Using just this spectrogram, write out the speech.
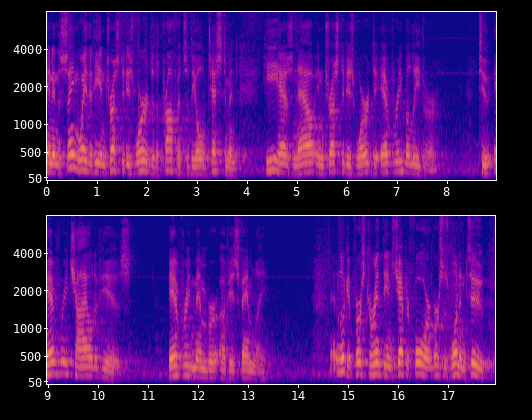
And in the same way that he entrusted his word to the prophets of the Old Testament, He has now entrusted His word to every believer, to every child of His, every member of His family. Look at 1 Corinthians chapter 4 verses 1 and 2.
